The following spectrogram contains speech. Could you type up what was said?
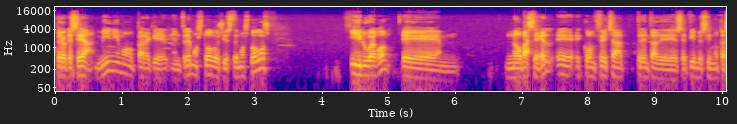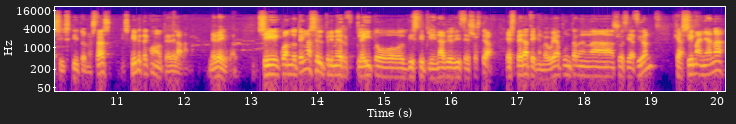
pero que sea mínimo para que entremos todos y estemos todos. Y luego, eh, no va a ser con fecha 30 de septiembre si no te has inscrito no estás. Inscríbete cuando te dé la gana, me da igual. Si cuando tengas el primer pleito disciplinario dices, hostia, espérate que me voy a apuntar en la asociación, que así mañana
